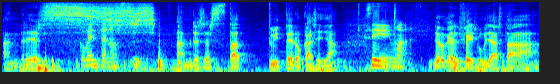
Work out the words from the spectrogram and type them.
Andrés. Coméntanos. Andrés está tuitero casi ya. Sí, más. Yo creo que el Facebook ya está,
